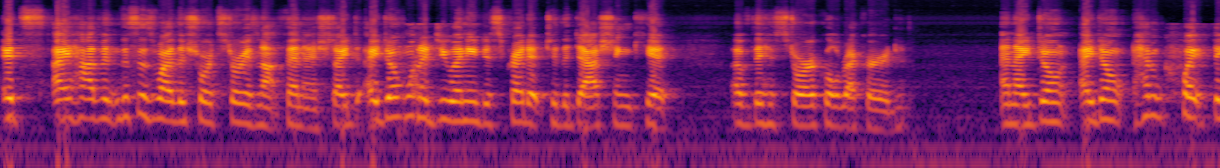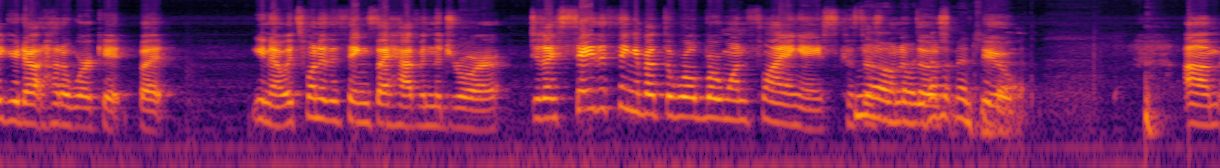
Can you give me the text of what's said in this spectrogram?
It's I haven't. This is why the short story is not finished. I, I don't want to do any discredit to the dashing Kit of the historical record, and I don't I don't haven't quite figured out how to work it. But you know, it's one of the things I have in the drawer. Did I say the thing about the World War One flying ace? Because there's no, one no, of those you haven't mentioned too. That. Um,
